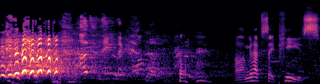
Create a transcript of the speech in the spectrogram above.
I'm gonna have to say peas.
